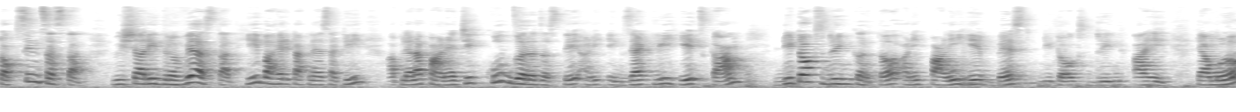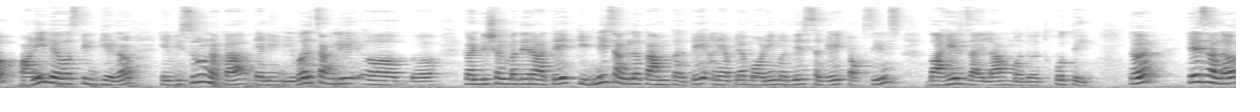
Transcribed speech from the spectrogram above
टॉक्सिन्स असतात विषारी द्रव्य असतात ही बाहेर टाकण्यासाठी आपल्याला पाण्याची खूप गरज असते आणि एक्झॅक्टली हेच काम डिटॉक्स ड्रिंक करतं आणि पाणी हे बेस्ट डिटॉक्स ड्रिंक आहे. त्यामुळं पाणी व्यवस्थित घेणं हे विसरू नका. त्याने लिव्हर चांगली कंडिशनमध्ये राहते किडनी चांगलं काम करते आणि आपल्या बॉडीमधले सगळे टॉक्सिन्स बाहेर जायला मदत होते. तर हे झालं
